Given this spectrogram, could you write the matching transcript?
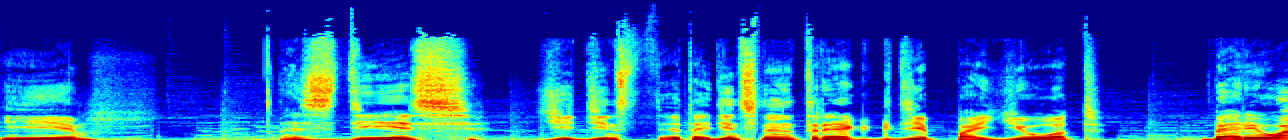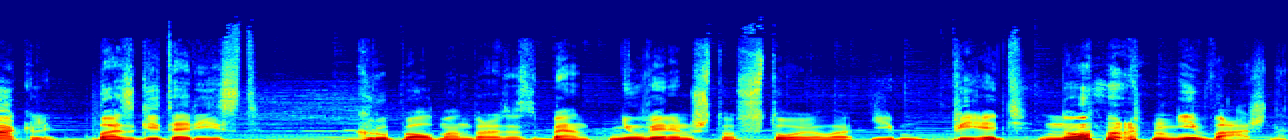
и здесь единст- это единственный трек, где поет Берри Уакли, бас-гитарист группы Allman Brothers Band. Не уверен, что стоило ему петь, но неважно.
